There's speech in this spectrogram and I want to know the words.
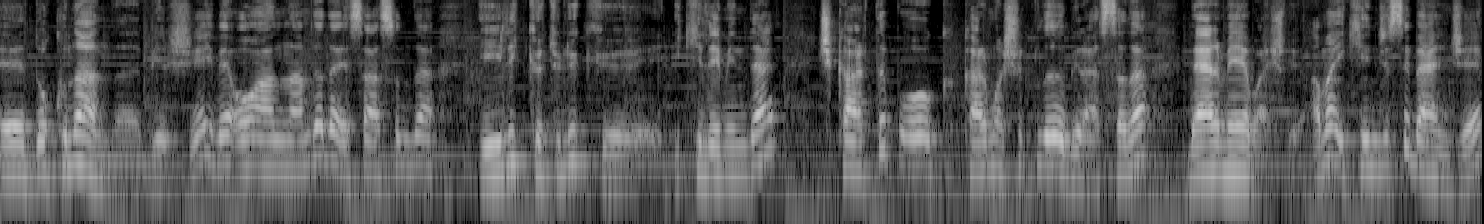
e, dokunan e, bir şey ve o anlamda da esasında iyilik kötülük e, ikileminden çıkartıp o karmaşıklığı biraz sana vermeye başlıyor. Ama ikincisi bence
